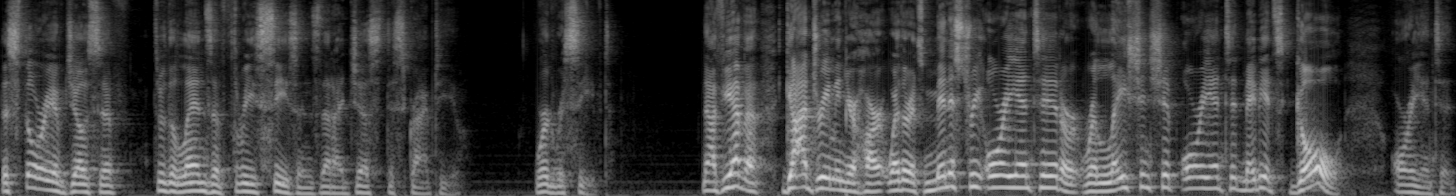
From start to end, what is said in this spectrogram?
the story of Joseph through the lens of three seasons that I just described to you. Word received. Now, if you have a God dream in your heart, whether it's ministry oriented or relationship oriented, maybe it's goal oriented,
